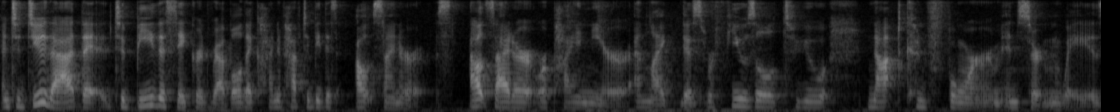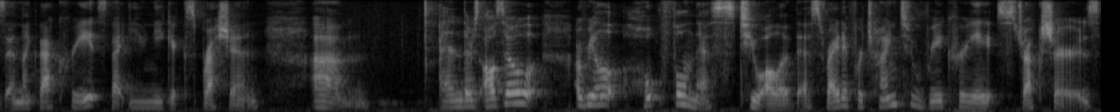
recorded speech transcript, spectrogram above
And to do that, they, to be the sacred rebel, they kind of have to be this outsider, outsider or pioneer, and like this refusal to not conform in certain ways, and like that creates that unique expression. Um, and there's also a real hopefulness to all of this, right? If we're trying to recreate structures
